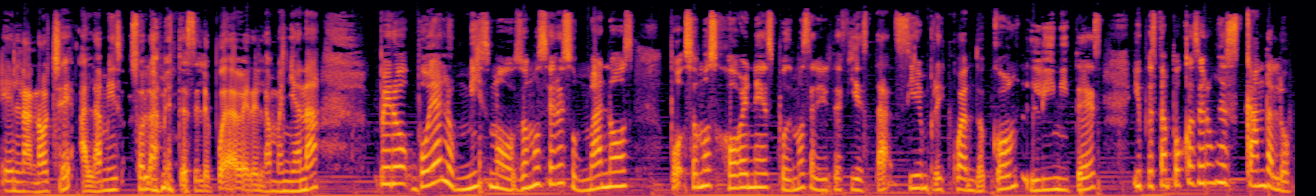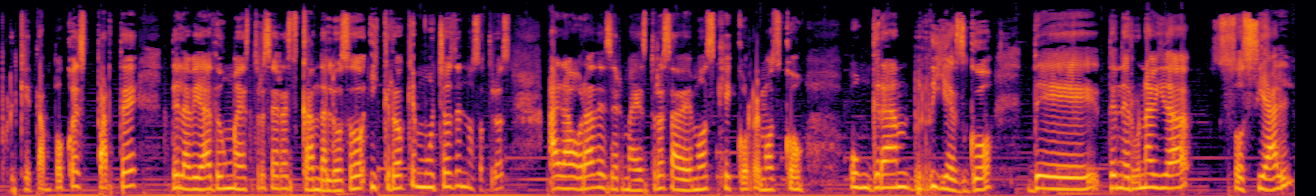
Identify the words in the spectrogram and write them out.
en la noche, a la misma solamente se le puede ver en la mañana, pero voy a lo mismo, somos seres humanos, somos jóvenes, podemos salir de fiesta siempre y cuando con límites y pues tampoco hacer un escándalo, porque tampoco es parte de la vida de un maestro ser escandaloso y creo que muchos de nosotros a la hora de ser maestros sabemos que corremos con un gran riesgo de tener una vida social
